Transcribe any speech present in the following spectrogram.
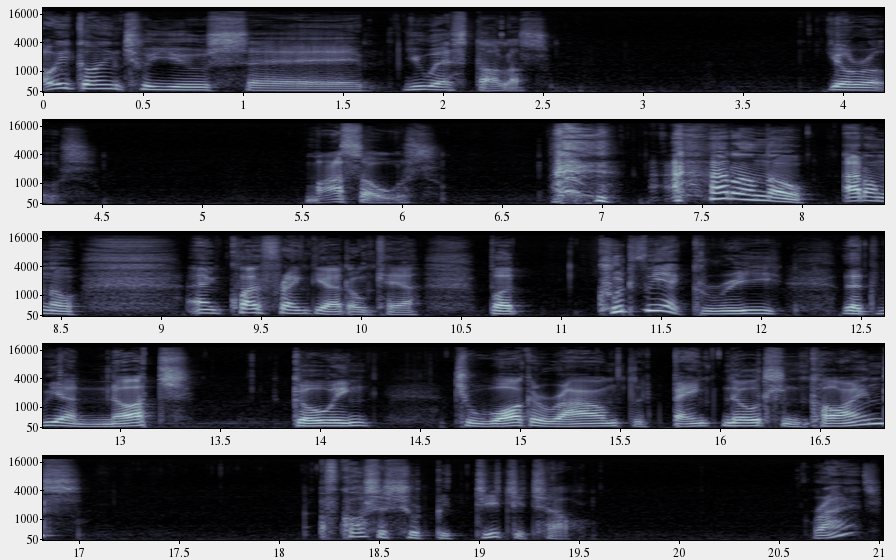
Are we going to use uh, US dollars, euros, masos? I don't know. I don't know. And quite frankly, I don't care. But could we agree that we are not going to walk around with banknotes and coins? Of course, it should be digital, right?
